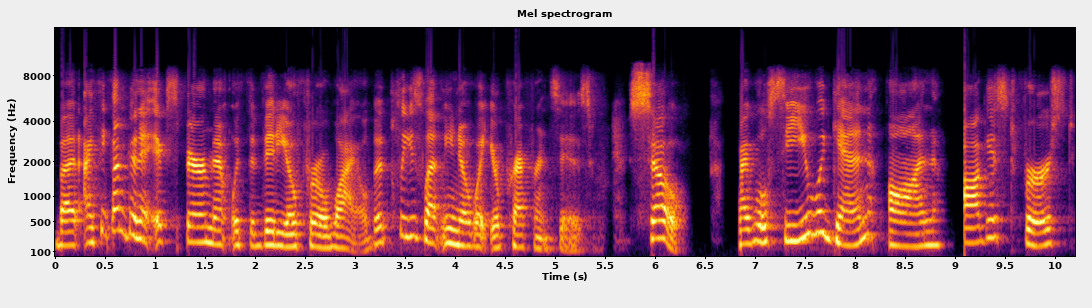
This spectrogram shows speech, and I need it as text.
But I think I'm going to experiment with the video for a while, but please let me know what your preference is. So I will see you again on August 1st,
